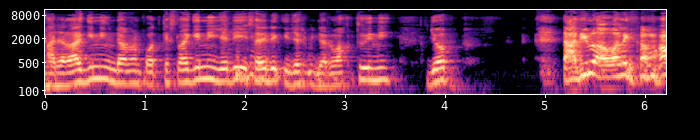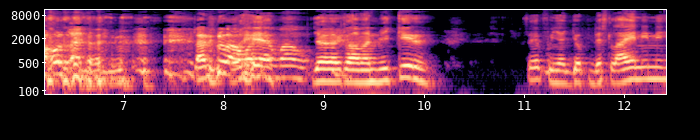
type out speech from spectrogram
ada lagi nih undangan podcast lagi nih jadi saya dikejar-kejar waktu ini job tadi lu awalnya nggak mau lah tadi lu Oh, awalnya iya. nggak mau jangan kelamaan mikir saya punya job desk lain ini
